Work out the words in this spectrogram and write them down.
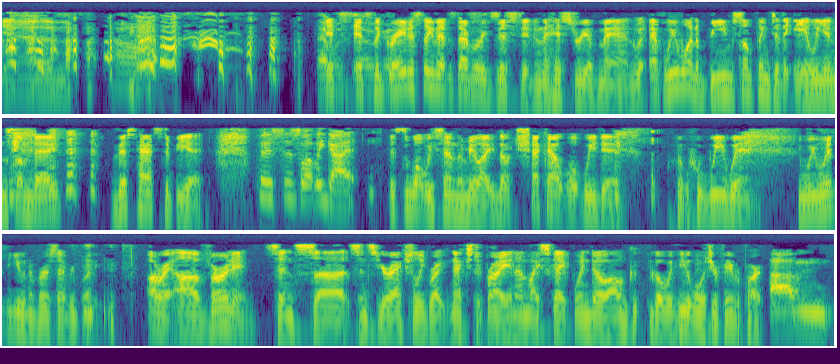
yes. That it's so it's the good. greatest thing that has ever existed in the history of man. If we want to beam something to the aliens someday, this has to be it. This is what we got. This is what we send them. Be like, no, check out what we did. we win. We win the universe, everybody. All right, uh, Vernon. Since uh, since you're actually right next to Brian on my Skype window, I'll g- go with you. What was your favorite part? Um,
